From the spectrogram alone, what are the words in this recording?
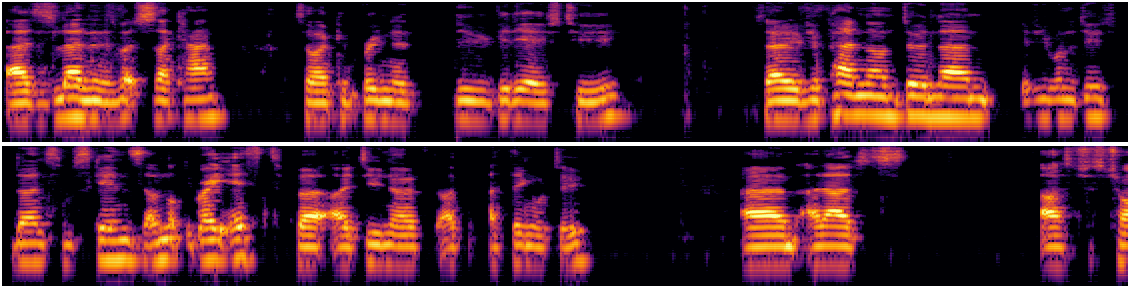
uh, just learning as much as I can, so I can bring the new videos to you. So if you're planning on doing them, if you want to do learn some skins, I'm not the greatest, but I do know a, a thing or two. Um, and I was, I was just trying.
